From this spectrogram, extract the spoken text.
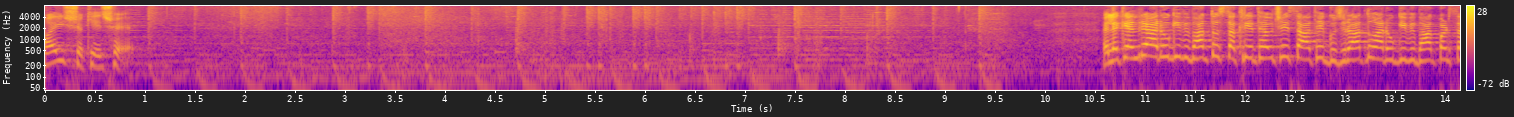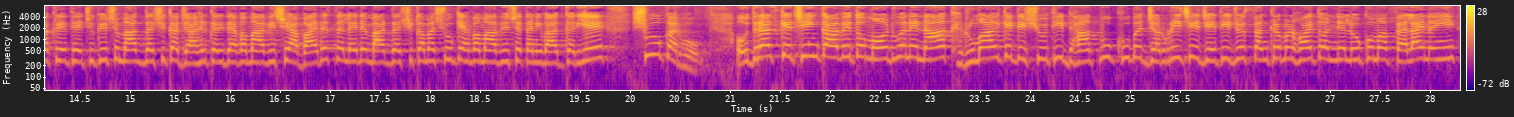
હોઈ શકે છે. એટલે કેન્દ્રીય આરોગ્ય વિભાગ તો સક્રિય થયો છે. સાથે ગુજરાતનું આરોગ્ય વિભાગ પણ સક્રિય થઈ ચૂક્યું છે. માર્ગદર્શિકા જાહેર કરી દેવામાં આવી છે. આ વાયરસને લઈને માર્ગદર્શિકામાં શું કહેવામાં આવ્યું છે તેની વાત કરીએ. શું કરવું? ઉધરસ કે છીંક આવે તો મોઢું અને નાક, રૂમાલ કે ટીશ્યુથી ઢાંકવું ખૂબ જ જરૂરી છે. જેથી જો સંક્રમણ હોય તો અન્ય લોકોમાં ફેલાય નહીં.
